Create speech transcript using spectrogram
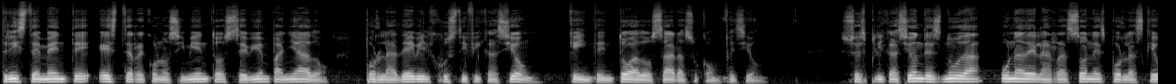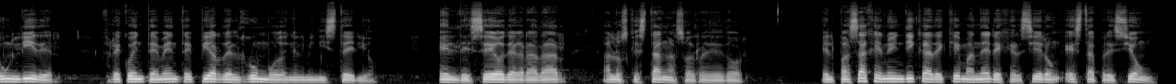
Tristemente, este reconocimiento se vio empañado por la débil justificación que intentó adosar a su confesión. Su explicación desnuda una de las razones por las que un líder frecuentemente pierde el rumbo en el ministerio, el deseo de agradar a los que están a su alrededor. El pasaje no indica de qué manera ejercieron esta presión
